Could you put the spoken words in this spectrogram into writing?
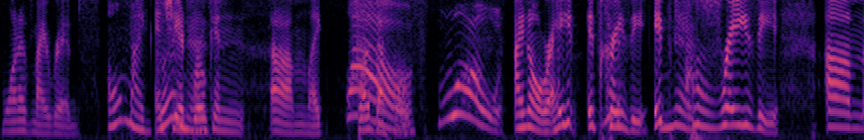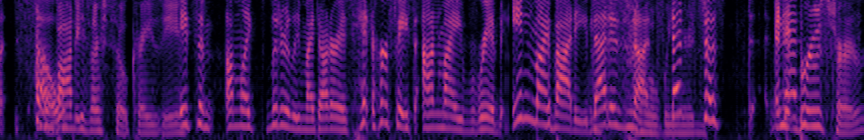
one of my ribs oh my Goodness. and she had broken um like wow. blood vessels. Whoa. I know, right? It's crazy. It's goodness. crazy. Um, so Our bodies are so crazy. it's a. I'm like literally, my daughter has hit her face on my rib in my body. That is So nuts. weird. That's just. And that- it bruised her,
